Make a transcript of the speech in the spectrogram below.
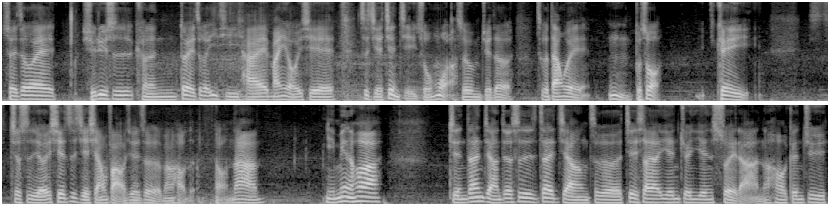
所以这位徐律师可能对这个议题还蛮有一些自己的见解与琢磨了。所以我们觉得这个单位嗯不错，可以。就是有一些自己的想法，我觉得这个蛮好的。好，那里面的话，简单讲就是在讲这个介绍一下烟捐烟税啦，然后根据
